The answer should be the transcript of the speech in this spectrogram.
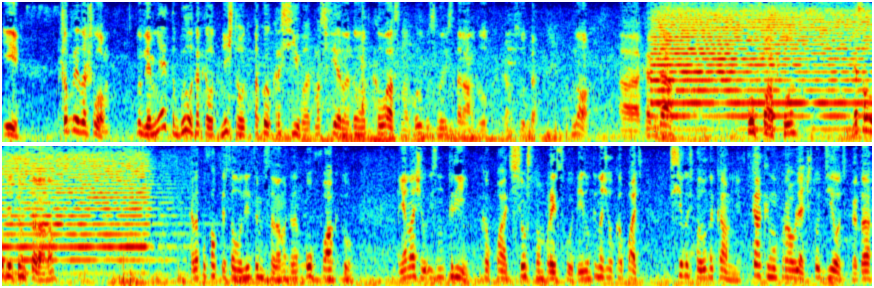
И что произошло? Ну, для меня это было как-то вот нечто вот такое красивое, атмосферное. Думаю, вот классно, был бы свой ресторан, было бы прям супер. Но а, когда по факту я стал владельцем ресторана, когда по факту я стал владельцем ресторана, когда по факту я начал изнутри копать все, что там происходит. Я изнутри начал копать все эти подводные камни. Как им управлять, что делать, когда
